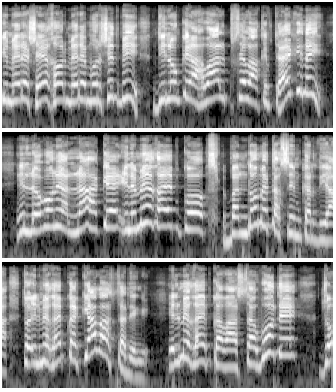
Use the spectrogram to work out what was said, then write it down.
कि मेरे शेख और मेरे मुर्शिद भी दिलों के अहवाल से वाकिफ़ थे कि नहीं? इन लोगों ने अल्लाह के इल्म गैब को बंदों में तकसीम कर दिया। तो इल्म गैब का क्या वास्ता देंगे? इल्म गैब का वास्ता वो दे जो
